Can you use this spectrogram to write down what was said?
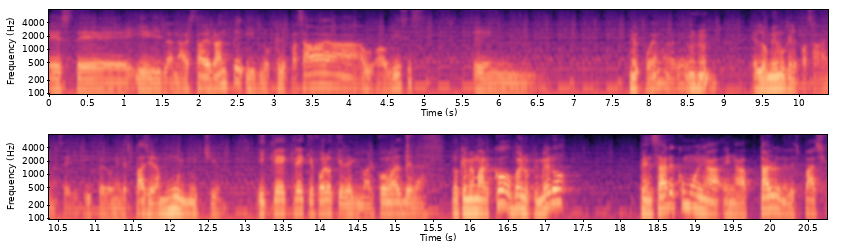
Este, y la nave estaba errante y lo que le pasaba a, a Ulises en, en el poema, ¿verdad? Es lo mismo que le pasaba en la serie, y, pero en el espacio era muy, muy chido. ¿Y qué cree que fue lo que le marcó más de la...? Lo que me marcó, bueno, primero pensar como en, a- en adaptarlo en el espacio.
